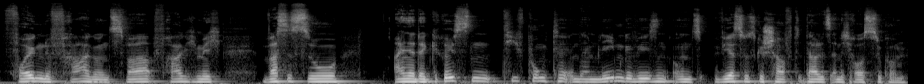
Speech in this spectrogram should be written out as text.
folgende Frage. Und zwar frage ich mich, was ist so einer der größten Tiefpunkte in deinem Leben gewesen und wie hast du es geschafft, da letztendlich rauszukommen?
